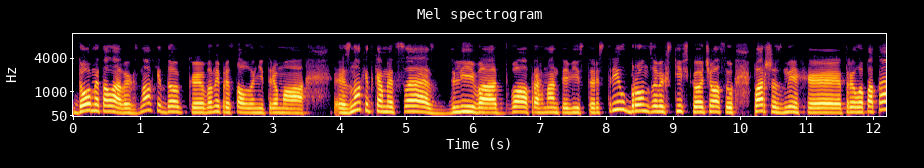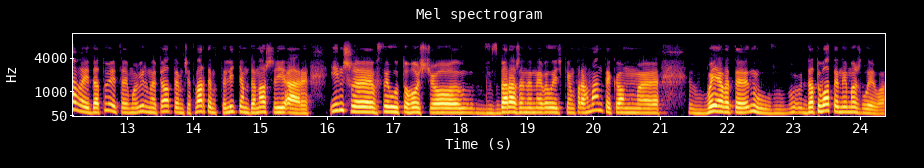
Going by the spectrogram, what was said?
До металевих знахідок е, вони представлені трьома знахідками. Це зліва два фрагменти вістер стріл бронзових скіфського часу. Перший з них е, трилопатевий, датується, ймовірно, 5-4 століттям до нашої ери. Інше, в силу того, що збережене невеличким фрагментиком, е, виявити, ну, датувати неможливо.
